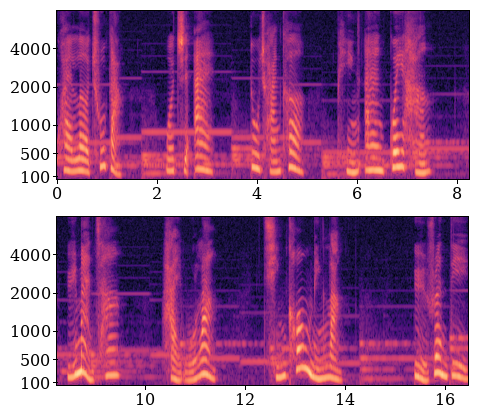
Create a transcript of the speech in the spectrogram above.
快乐出港，我只爱渡船客平安归航。鱼满仓，海无浪，晴空明朗，雨润地，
